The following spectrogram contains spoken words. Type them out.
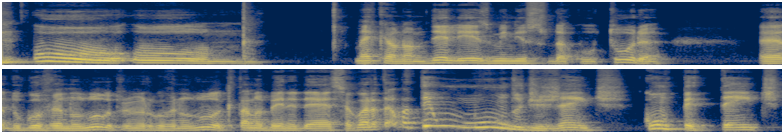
o, o, Como é que é o nome dele? Ex-ministro da Cultura é, do governo Lula, primeiro governo Lula, que está no BNDES agora. Tem um mundo de gente competente,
